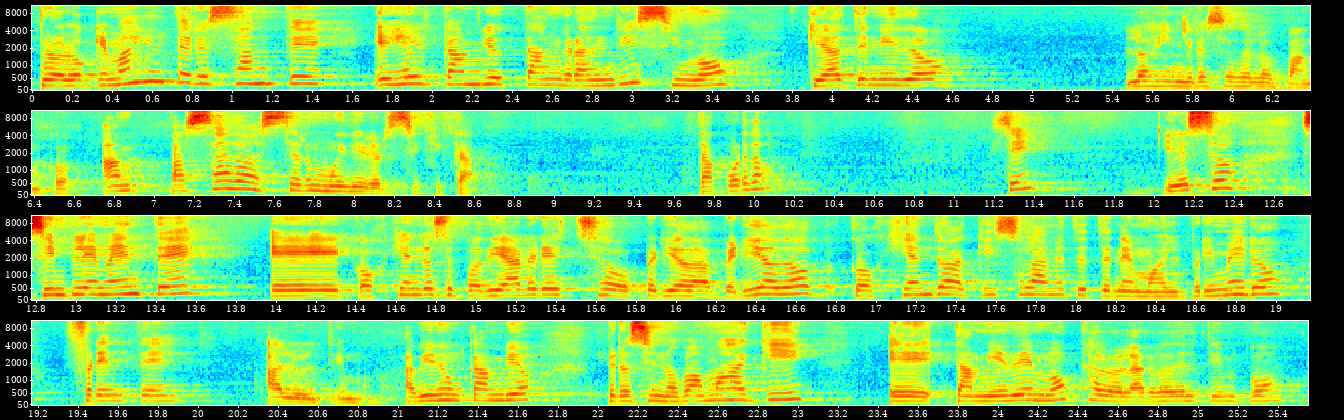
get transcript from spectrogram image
Pero lo que más interesante es el cambio tan grandísimo que ha tenido los ingresos de los bancos. Han pasado a ser muy diversificados. ¿De acuerdo? ¿Sí? Y eso simplemente eh, cogiendo, se podía haber hecho periodo a periodo, cogiendo aquí solamente tenemos el primero frente al último. Ha habido un cambio, pero si nos vamos aquí, eh, también vemos que a lo largo del tiempo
